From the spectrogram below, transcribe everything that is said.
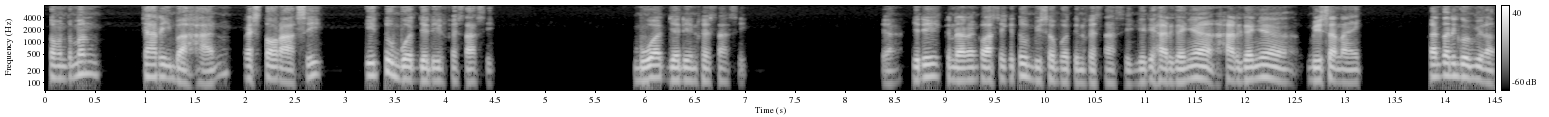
teman-teman cari bahan, restorasi itu buat jadi investasi. Buat jadi investasi. Ya, jadi kendaraan klasik itu bisa buat investasi. Jadi harganya harganya bisa naik. Kan tadi gue bilang,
